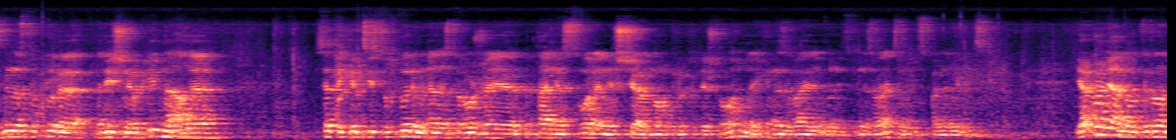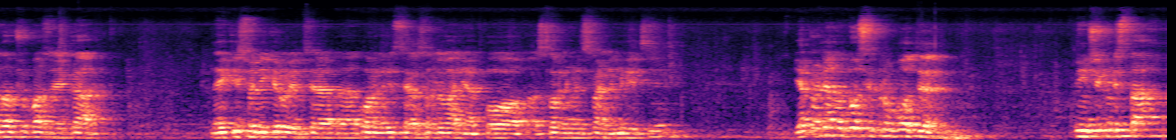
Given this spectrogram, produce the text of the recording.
Зміна структури річ необхідна, але все-таки в цій структурі мене насторожує питання створення ще одного бюрократичного органу, який називається муніципальна міліція. Я проглянув законодавчу базу, на якій сьогодні керуються е, органи місцевого самоврядування по е, створенню муніципальної міліції. Я проглянув досвід роботи в інших містах.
